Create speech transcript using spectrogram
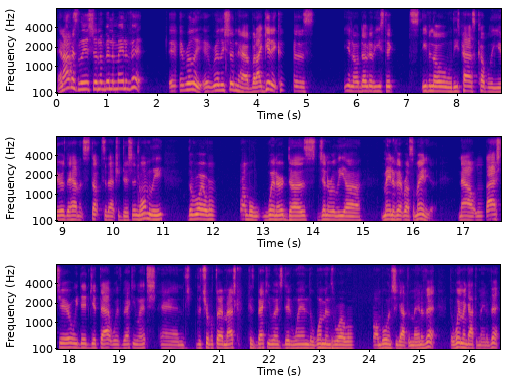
And honestly, it shouldn't have been the main event. It, it really, it really shouldn't have. But I get it because, you know, WWE stick even though these past couple of years they haven't stuck to that tradition. Normally, the Royal Rumble winner does generally uh, main event WrestleMania. Now, last year we did get that with Becky Lynch and the triple threat match because Becky Lynch did win the women's Royal Rumble and she got the main event. The women got the main event.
